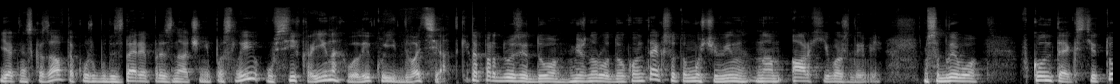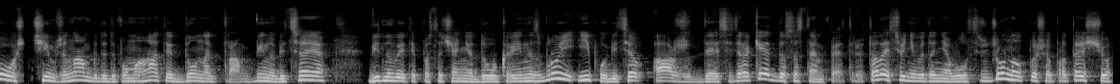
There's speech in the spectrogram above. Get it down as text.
як він сказав, також будуть перепризначені посли у всіх країнах Великої Двадцятки. Тепер, друзі, до міжнародного контексту, тому що він нам архіважливий. Особливо в контексті того, чим же нам буде допомагати Дональд Трамп. Він обіцяє відновити постачання до України зброї і пообіцяв аж 10 ракет до систем Петріот. Але сьогодні видання Wall Street Journal пише про те, що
